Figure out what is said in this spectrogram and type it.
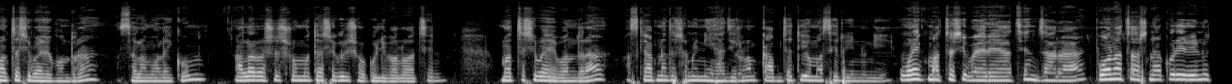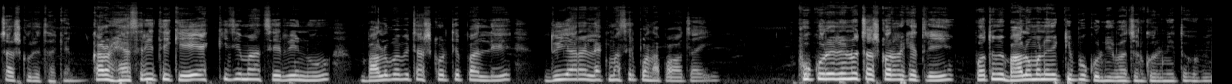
মাছ চাষি ভাই বন্ধুরা, আসসালামু আলাইকুম। আল্লাহর অশেষ রহমতে আশা করি সকলেই ভালো আছেন। মাছ চাষি ভাই বন্ধুরা, আজকে আপনাদের সামনে নিয়ে হাজির হলাম কাপ জাতীয় মাছের রেণু নিয়ে। অনেক মাছ চাষি ভাইরা আছেন যারা পোনা চাষ না করে রেণু চাষ করে থাকেন। কারণ হ্যাসারি থেকে এক কেজি মাছের রেণু ভালোভাবে চাষ করতে পারলে দুই আড়াই লাখ মাছের পোনা পাওয়া যায়। পুকুরে রেণু চাষ করার ক্ষেত্রে প্রথমে ভালো মানের একটি পুকুর নির্বাচন করে নিতে হবে।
